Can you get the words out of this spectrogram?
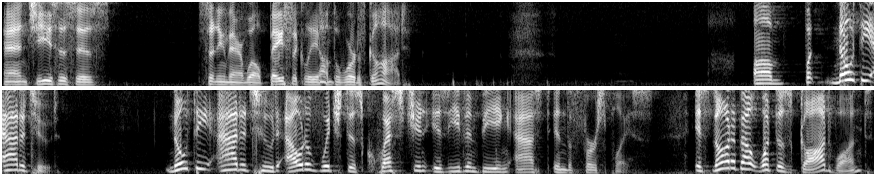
And Jesus is sitting there, well, basically, I'm the Word of God. Um, but note the attitude. Note the attitude out of which this question is even being asked in the first place. It's not about what does God want.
